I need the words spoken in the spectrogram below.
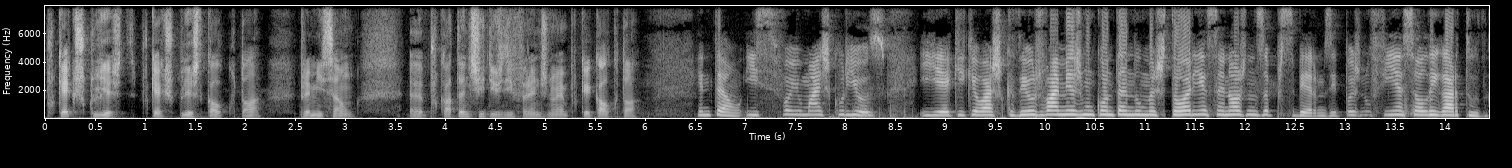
porque é que escolheste? Porque é que escolheste Calcutá para a missão? Eh, porque há tantos sítios diferentes, não é? Porque Calcutá? Então, isso foi o mais curioso. E é aqui que eu acho que Deus vai mesmo contando uma história sem nós nos apercebermos. E depois, no fim, é só ligar tudo.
